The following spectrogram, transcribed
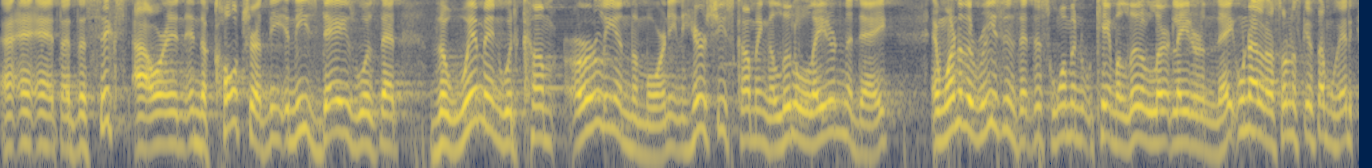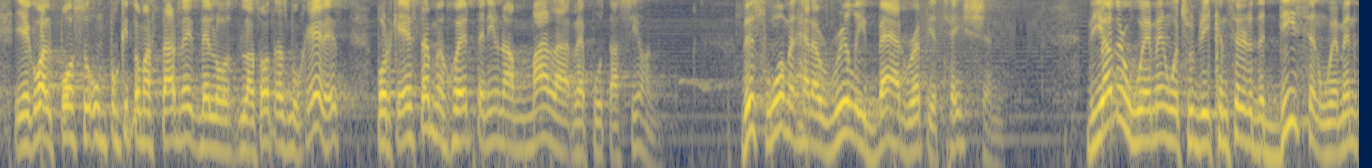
at the sixth hour. In, in the culture in these days was that the women would come early in the morning. Here she's coming a little later in the day. And one of the reasons that this woman came a little later in the day, una de las razones que esta mujer llegó al pozo un poquito más tarde de los- las otras mujeres, porque esta mujer tenía una mala reputación. This woman had a really bad reputation. The other women, which would be considered the decent women,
